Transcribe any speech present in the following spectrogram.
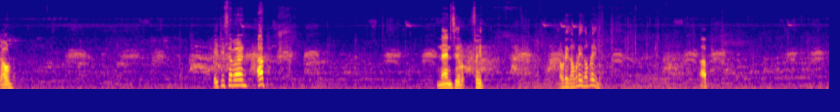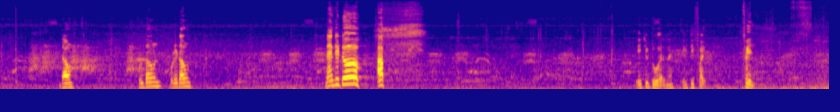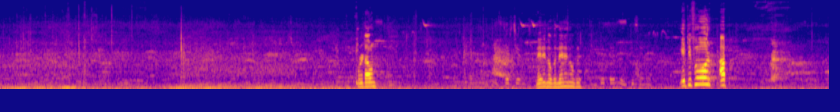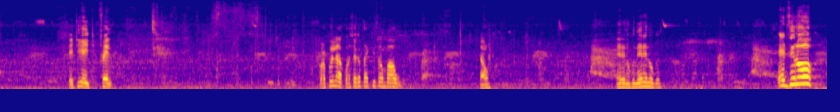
Down eighty seven up nine zero fail അവിടെ അവിടെ അവിടെ up down full down body down ninety two up eighty two ആയിരുന്നേ. Eighty five. Fail. Full down നേരെ നോക്ക് നേരെ നോക്ക്. Eighty four up eighty eight fail കുഴപ്പമില്ല കുറച്ചൊക്കെ പ്രാക്ടീസ് ആകുമ്പോൾ ആവും. ഡൗൺ നേരെ നോക്ക് നേരെ നോക്ക്. Eight zero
